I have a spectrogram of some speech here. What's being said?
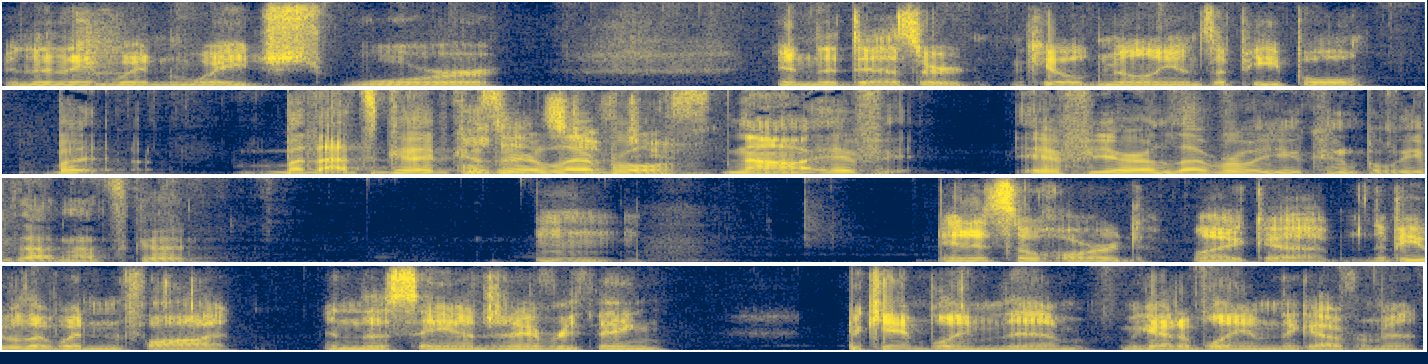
And then they went and waged war in the desert, killed millions of people. but but that's good because they're liberals no if if you're a liberal you can believe that and that's good Mhm. And it's so hard. Like uh, the people that went and fought in the sands and everything, we can't blame them. We got to blame the government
